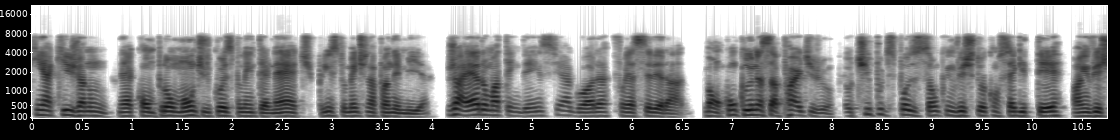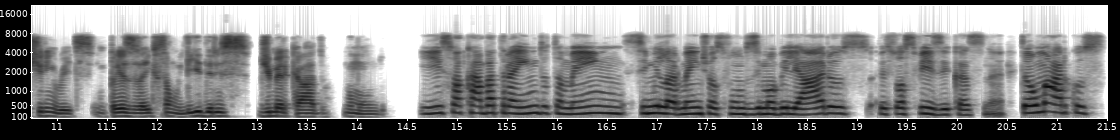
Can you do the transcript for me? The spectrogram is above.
Quem aqui já não né, comprou um monte de coisa pela internet, principalmente na pandemia? Já era uma tendência e agora foi acelerado. Bom, concluindo essa parte, Ju, é o tipo de exposição que o investidor consegue ter ao investir em REITs, empresas aí que são líderes de mercado no mundo. E isso acaba atraindo também, similarmente aos fundos imobiliários, pessoas físicas, né? Então, Marcos,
